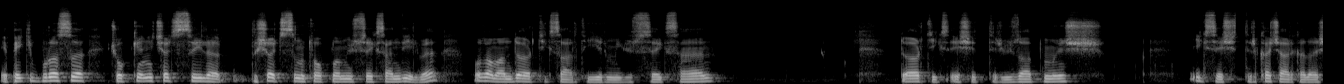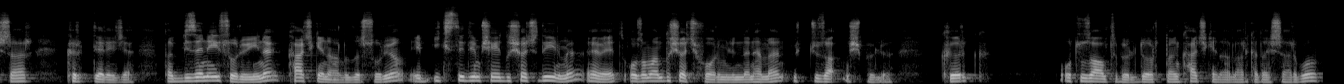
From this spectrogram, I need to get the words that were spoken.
E peki burası çokgenin iç açısıyla dış açısının toplamı 180 değil mi? O zaman 4x artı 20 180. 4x eşittir 160. X eşittir kaç arkadaşlar? 40 derece. Tabi bize neyi soruyor yine? Kaç kenarlıdır soruyor. E, x dediğim şey dış açı değil mi? Evet. O zaman dış açı formülünden hemen 360 bölü 40 36 bölü 4'ten kaç kenarlı arkadaşlar bu?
